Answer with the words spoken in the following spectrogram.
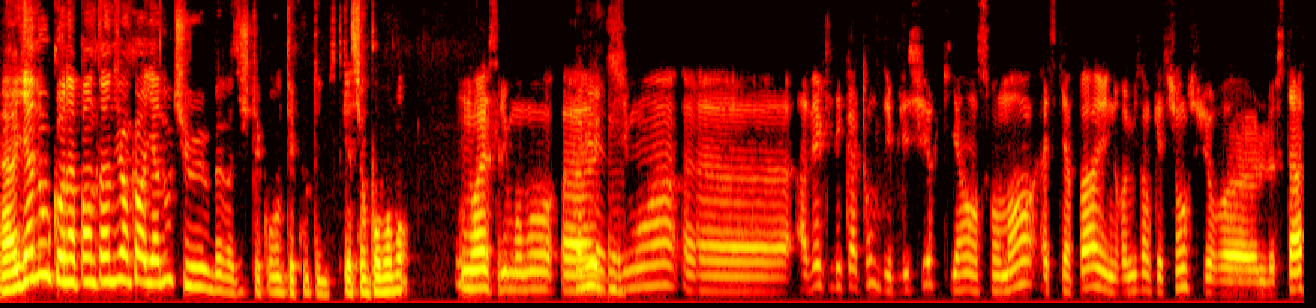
Euh, Yannou, qu'on n'a pas entendu encore. Yannou, tu. Ben, vas-y, je t'écoute, on t'écoute. Une petite question pour moment. Ouais, salut Momo. Euh. Dis-moi, euh, avec l'hécatombe des blessures qu'il y a en ce moment, est-ce qu'il n'y a pas une remise en question sur euh, le staff,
